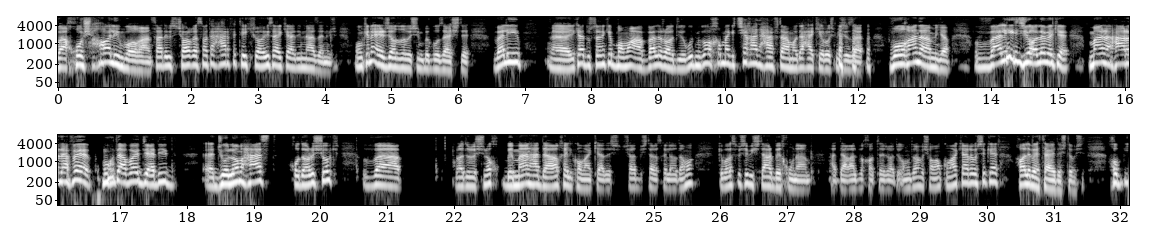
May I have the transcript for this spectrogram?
و خوشحالیم واقعا. 124 قسمت حرف تکراری سعی کردیم نزنیم. ممکنه ارجاع داده باشیم به گذشته. ولی یکی از دوستانی که با ما اول رادیو بود میگه آخه مگه چقدر حرف در مورد هکروش میشه زد؟ واقعا دارم میگم. ولی جالبه که من هر دفعه محتوای جدید جلوم هست. خدا رو شکر. و رادیو به من حداقل خیلی کمک کرده. شاید بیشتر از خیلی آدما که باعث بشه بیشتر بخونم. حداقل به خاطر رادیو. امیدوارم به شما هم کمک کرده باشه که حال بهتری داشته باشید. خب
